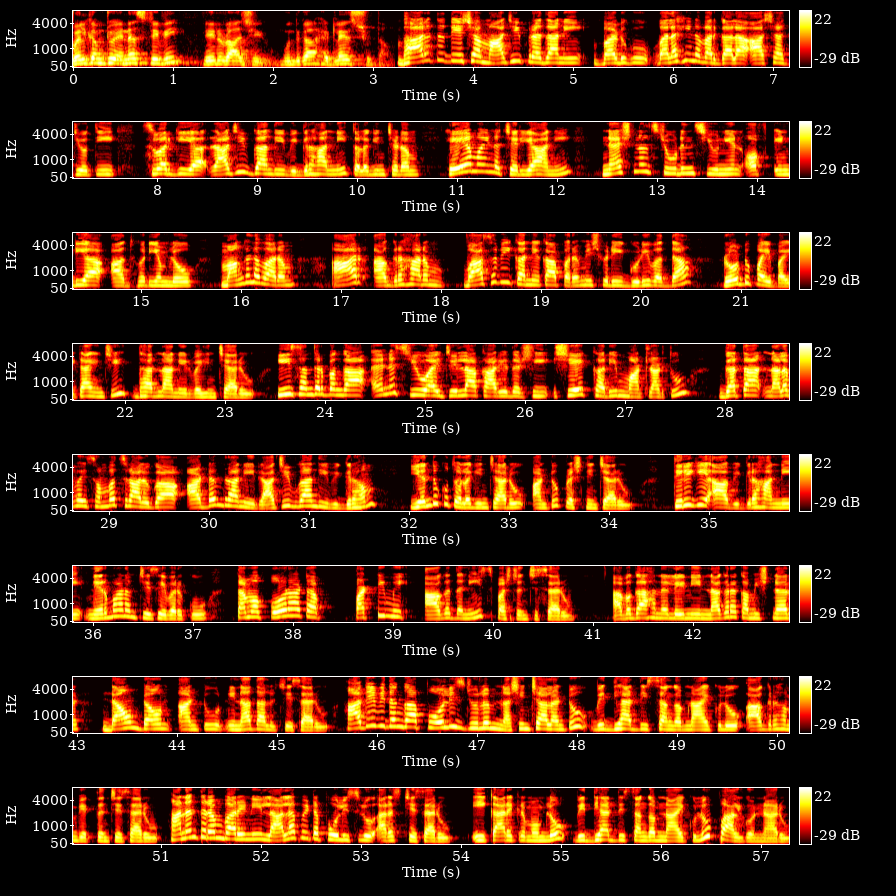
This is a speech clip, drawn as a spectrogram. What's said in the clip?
Welcome to NS TV. నేను రాజీవ్. ముందుగా headlines చూద్దాం. భారతదేశ మాజీ ప్రధాని బడుగు బలహీన వర్గాల ఆశాజ్యోతి స్వర్గీయ రాజీవ్ గాంధీ విగ్రహాన్ని తొలగించడం హేయమైన చర్య అని national students union of India ఆధ్వర్యంలో మంగళవారం ఆర్ అగ్రహారం వాసవి కన్యకా పరమేశ్వరి గుడి వద్ద రోడ్డుపై బైఠాయించి ధర్నా నిర్వహించారు. ఈ సందర్భంగా ఎన్ఎస్యుఐ జిల్లా కార్యదర్శి షేక్ కరీం మాట్లాడుతూ గత నలభై సంవత్సరాలుగా అడ్డం రాని రాజీవ్ గాంధీ విగ్రహం ఎందుకు తొలగించారు అంటూ ప్రశ్నించారు. తిరిగి ఆ విగ్రహాన్ని నిర్మాణం చేసే వరకు తమ పోరాట పట్టిమి ఆగదని స్పష్టం చేశారు. అవగాహన లేని నగర కమిషనర్ డౌన్ డౌన్ అంటూ నినాదాలు చేశారు. అదేవిధంగా పోలీస్ జూలం నశించాలంటూ విద్యార్థి సంఘం నాయకులు ఆగ్రహం వ్యక్తం చేశారు. అనంతరం వారిని లాలాపేట పోలీసులు అరెస్ట్ చేశారు. ఈ కార్యక్రమంలో విద్యార్థి సంఘం నాయకులు పాల్గొన్నారు.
